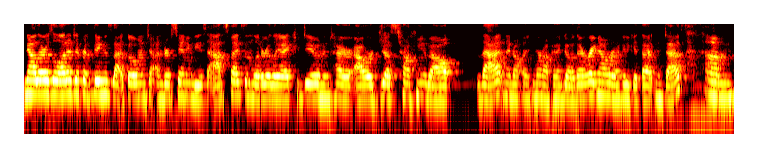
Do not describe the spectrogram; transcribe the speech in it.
now there's a lot of different things that go into understanding these aspects and literally i could do an entire hour just talking about that and i don't we're not going to go there right now we're not going to get that in depth um,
